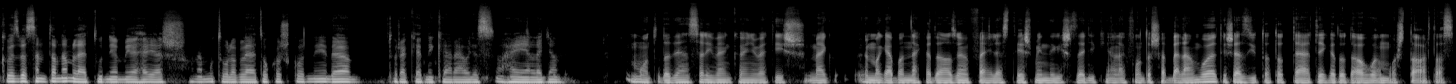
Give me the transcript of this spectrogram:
közben szerintem nem lehet tudni, mi a helyes, hanem utólag lehet okoskodni, de törekedni kell rá, hogy ez a helyen legyen. Mondtad a Dan Sullivan könyvet is, meg önmagában neked az önfejlesztés mindig is az egyik ilyen legfontosabb elem volt, és ez jutatott el téged oda, ahol most tartasz.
